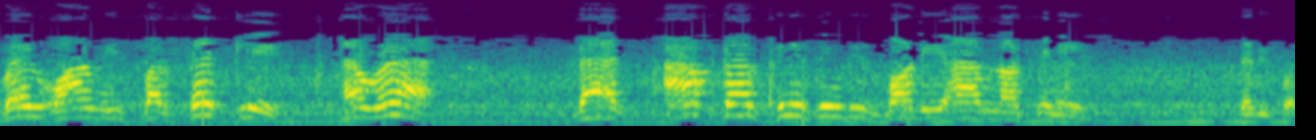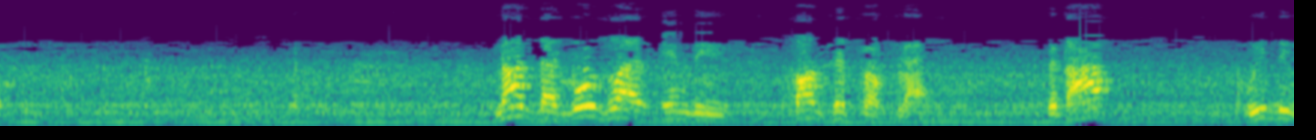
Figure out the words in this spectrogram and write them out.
when one is perfectly aware that after finishing this body I am not finished. That is what. Not that those who are in the concept of life, that after, with the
